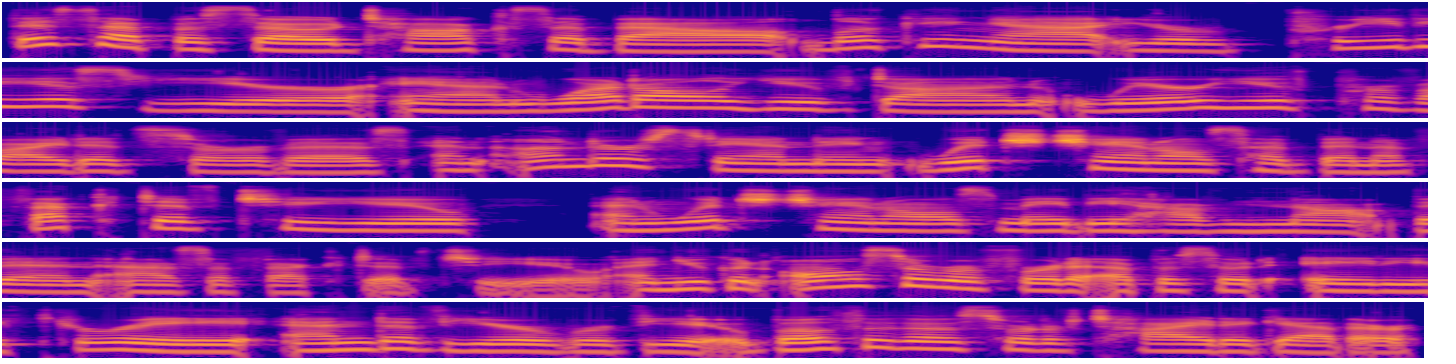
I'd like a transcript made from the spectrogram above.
This episode talks about looking at your previous year and what all you've done, where you've provided service, and understanding which channels have been effective to you and which channels maybe have not been as effective to you. And you can also refer to episode 83, End of Year Review. Both of those sort of tie together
